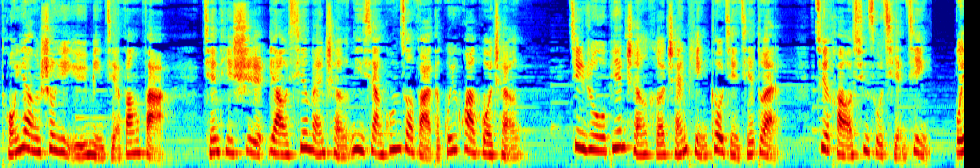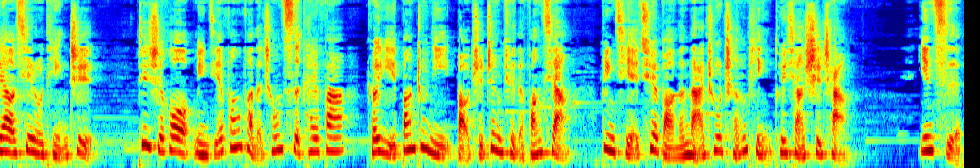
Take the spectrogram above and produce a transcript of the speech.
同样受益于敏捷方法，前提是要先完成逆向工作法的规划过程，进入编程和产品构建阶段，最好迅速前进，不要陷入停滞。这时候，敏捷方法的冲刺开发可以帮助你保持正确的方向，并且确保能拿出成品推向市场。因此，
